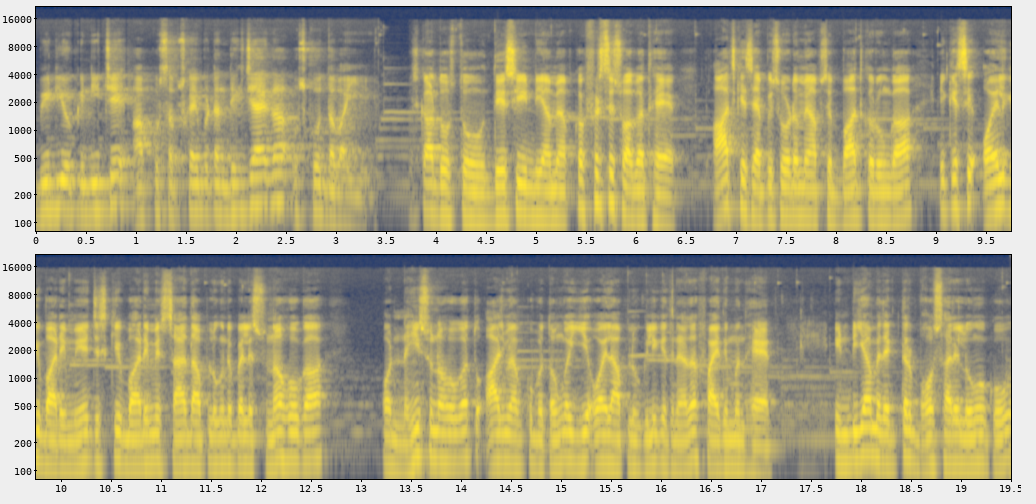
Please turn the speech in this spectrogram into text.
वीडियो के नीचे आपको सब्सक्राइब बटन दिख जाएगा, उसको दबाइए। नमस्कार दोस्तों, देसी इंडिया में आपका फिर से स्वागत है। आज के इस एपिसोड में आपसे बात करूँगा एक ऐसे ऑयल के बारे में, जिसके बारे में शायद आप लोगों ने पहले सुना होगा और नहीं सुना होगा तो आज मैं आपको बताऊँगा ये ऑयल आप लोगों के लिए कितना ज़्यादा फ़ायदेमंद है। इंडिया में अधिकतर बहुत सारे लोगों को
